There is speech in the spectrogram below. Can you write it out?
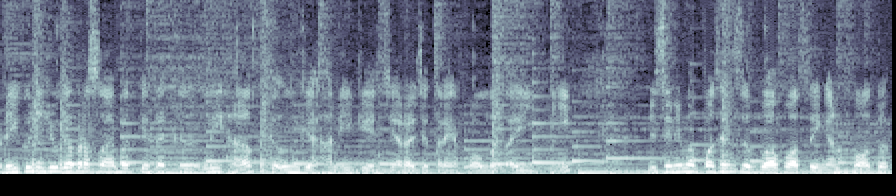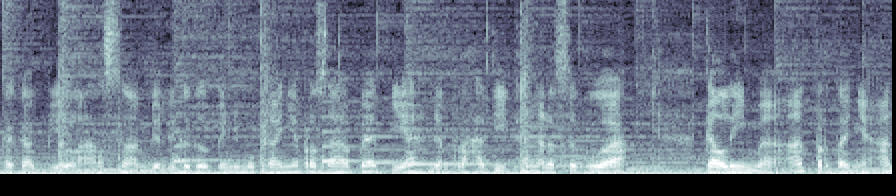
Berikutnya juga persahabat kita ke, lihat keunggahan IG-nya Raja Travel ini di sini memposting sebuah postingan foto kakak Bilar sambil ditutupin di mukanya persahabat ya. Dan perhatikan ada sebuah kalimat pertanyaan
